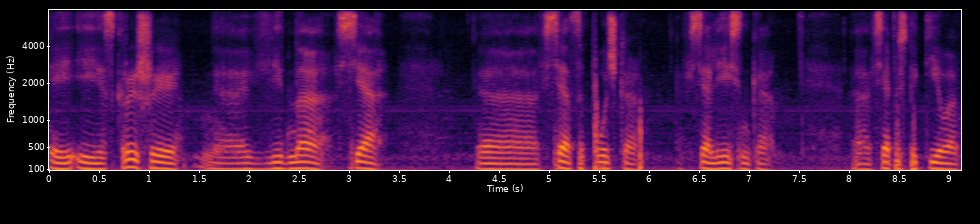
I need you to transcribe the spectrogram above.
И, и с крыши э, видна вся, э, вся цепочка, вся лесенка, э, вся перспектива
